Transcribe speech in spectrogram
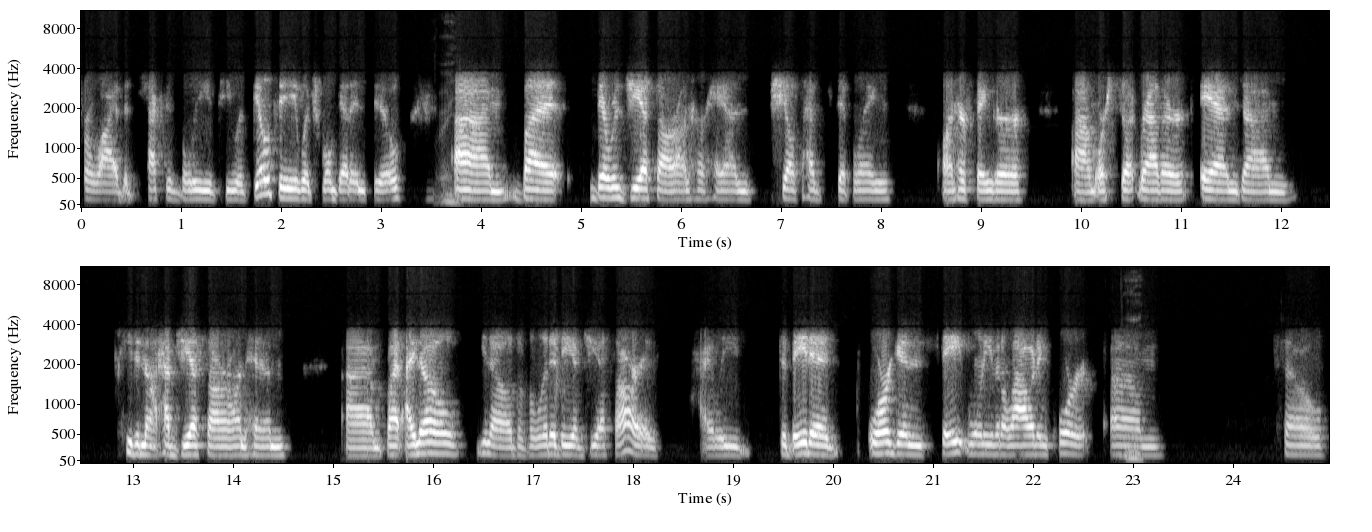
for why the detective believed he was guilty, which we'll get into. Right. Um, but there was GSR on her hands. She also had stippling on her finger. um, or soot rather, and um, he did not have GSR on him. Um, but I know, you know, the validity of GSR is highly debated. Oregon State won't even allow it in court. Um, so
